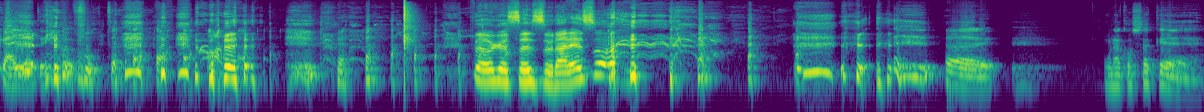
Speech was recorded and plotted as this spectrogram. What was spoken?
Cállate, hijo de puta. tengo que censurar eso. Ay. Una cosa que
